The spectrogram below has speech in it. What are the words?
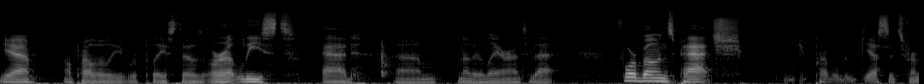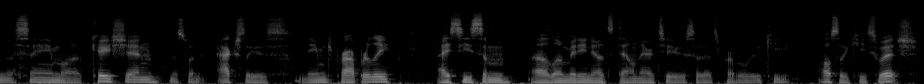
Yeah, I'll probably replace those or at least add um, another layer onto that. Four bones patch you could probably guess it's from the same location. This one actually is named properly. I see some uh, low MIDI notes down there too, so that's probably the key. Also the key switch.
